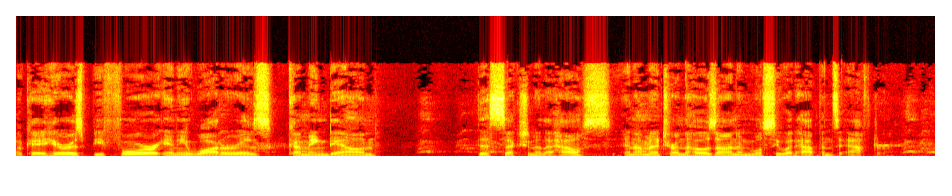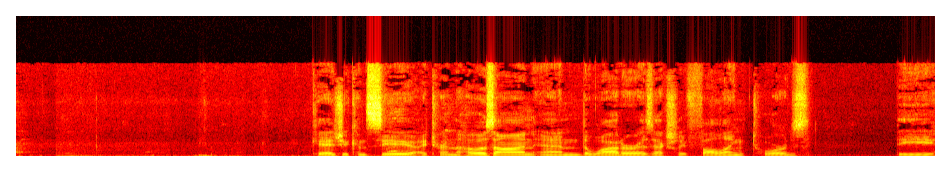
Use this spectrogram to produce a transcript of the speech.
Okay, here is before any water is coming down this section of the house, and I'm going to turn the hose on and we'll see what happens after. Okay, as you can see, I turn the hose on and the water is actually falling towards the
